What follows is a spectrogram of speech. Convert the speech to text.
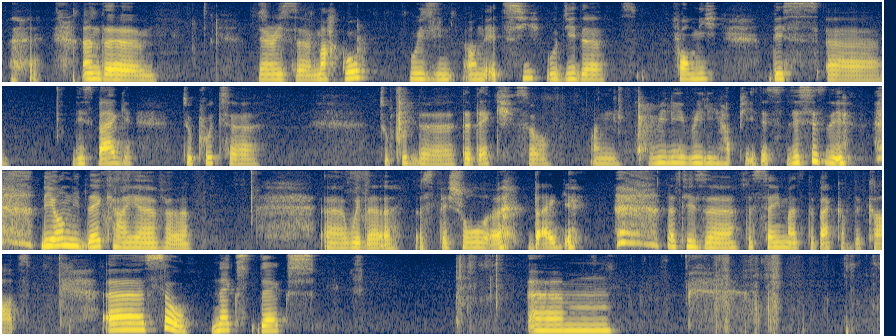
and um, there is uh, Margot who is in, on Etsy who did uh, for me this uh, this bag to put uh, to put the, the deck. So I'm really really happy. This this is the the only deck I have uh, uh, with a, a special bag that is the same as the back of the cards. So next decks. Um,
